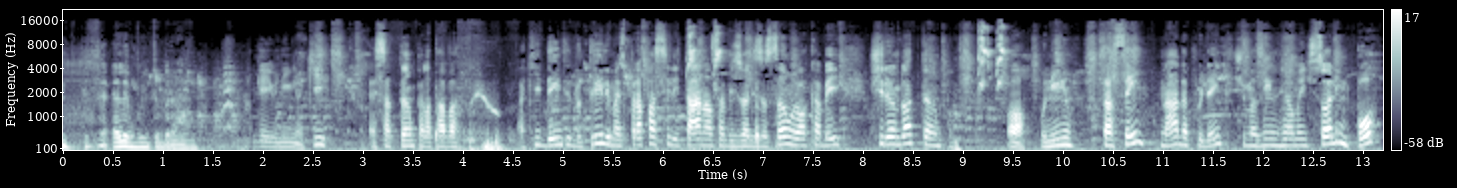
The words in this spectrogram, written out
ela é muito brava. Peguei o ninho aqui. Essa tampa, ela tava aqui dentro do trilho, mas para facilitar a nossa visualização, eu acabei tirando a tampa. Ó, o ninho tá sem nada por dentro. O timazinho realmente só limpou.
